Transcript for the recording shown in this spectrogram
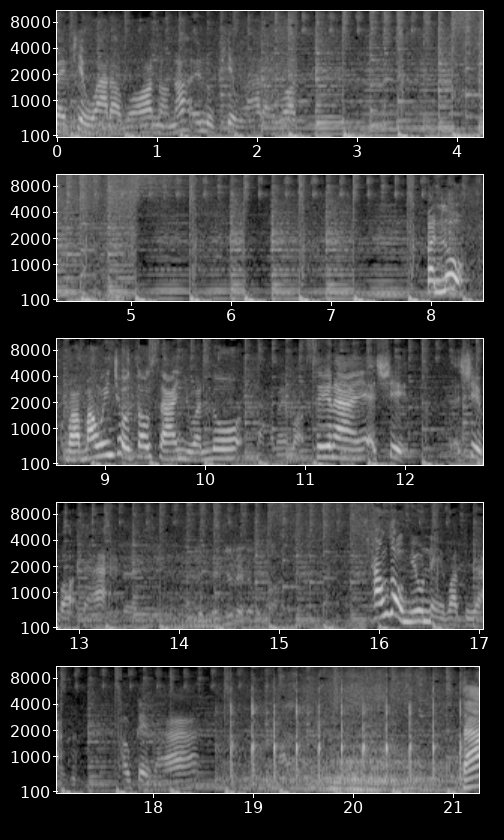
ပဲဖြစ်သွားတာဗောနော်နော်အဲ့လိုဖြစ်သွားတာဗောဘလို့ဗာမဝင်းချိုတောက်ဆိုင်ယူလို့ဒါပဲဗောစေရန်ရဲ့အရှိအရှိဗောဒါကဒီလိုမျိုးလည်းတော့ပါချောင်းစုံမြို့နယ်ဗောသူကဟုတ်ကဲ့ပါဒါ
